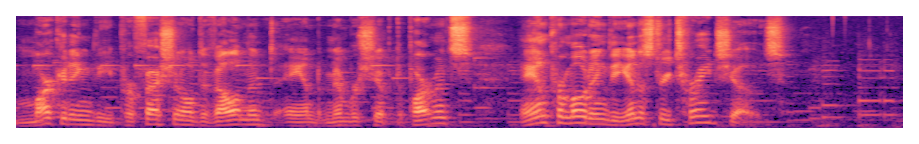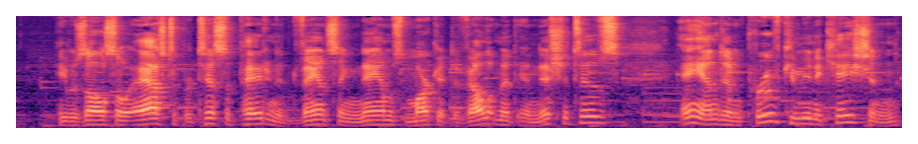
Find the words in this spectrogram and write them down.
marketing the professional development and membership departments, and promoting the industry trade shows. He was also asked to participate in advancing NAMM's market development initiatives and improve communication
